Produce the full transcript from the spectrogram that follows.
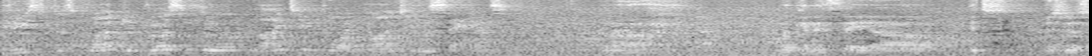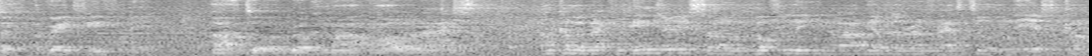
Please describe your personal 19.19 seconds. Uh, what can I say? Uh, it's it's just a, a great feat for me uh, to have broken my, my world I just, I'm coming back from injury, so hopefully, you know, I'll be able to run fast too in the years to come.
